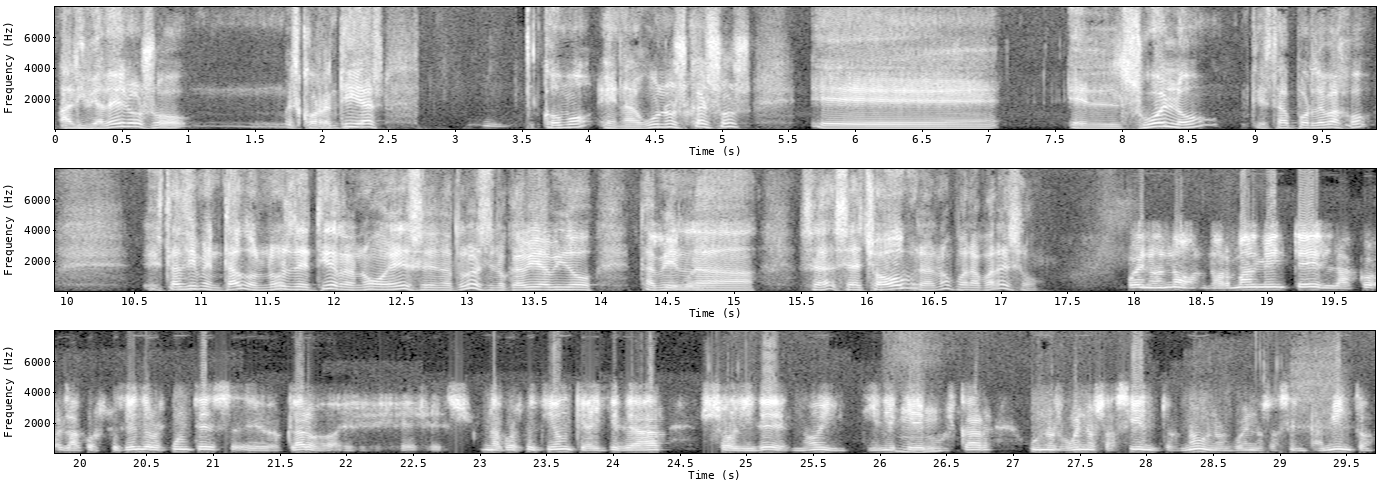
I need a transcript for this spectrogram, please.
aliviaderos o escorrentías, como en algunos casos el suelo que está por debajo está cimentado, no es de tierra, no es eh, natural, sino que había habido también la... Se, ha hecho obra, ¿no? Para, para eso. Bueno, no, normalmente la, la construcción de los puentes, eh, claro, eh, es una construcción que hay que dar solidez, ¿no? Y tiene que buscar unos buenos asientos, ¿no? Unos buenos asentamientos.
